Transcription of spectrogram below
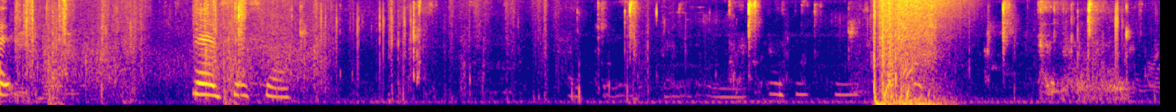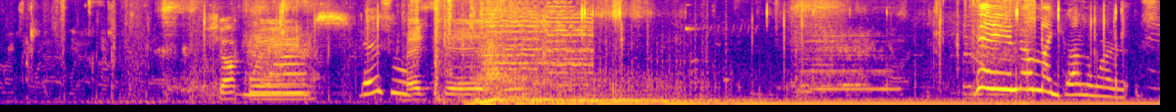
Wait. Jared, stay still. Shockwaves. This will Medkit. Hey, you know my gun works.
